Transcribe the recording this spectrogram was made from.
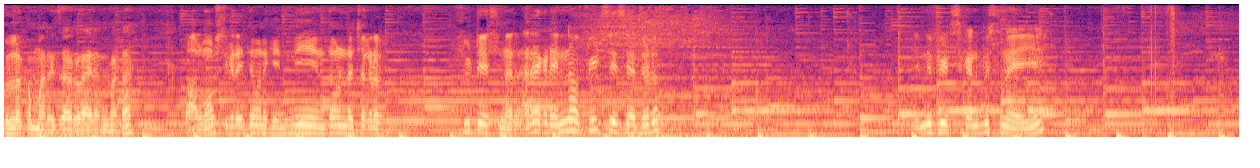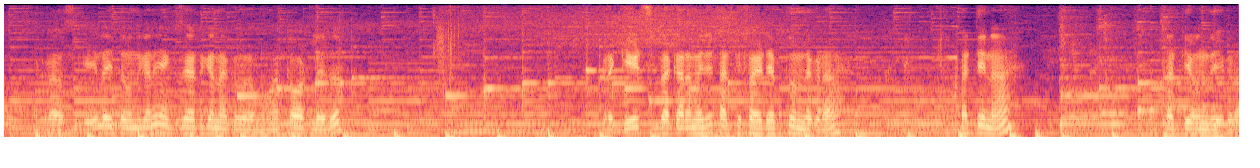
గుల్లకమ్మ రిజర్వాయర్ అనమాట సో ఆల్మోస్ట్ ఇక్కడైతే మనకి ఎన్ని ఎంత ఉండొచ్చు అక్కడ? ఫీట్ వేస్తున్నారు. అరే అక్కడ ఎన్నో ఫీట్స్ వేసారు చూడు. ఎన్ని ఫీట్స్ కనిపిస్తున్నాయి అక్కడ స్కేల్ అయితే ఉంది కానీ ఎగ్జాక్ట్గా నాకు మార్క్ అవ్వట్లేదు. ఇక్కడ గేట్స్ ప్రకారం అయితే థర్టీ ఫైవ్ డెప్త్ ఉంది అక్కడ. థర్టీనా థర్టీ ఉంది ఇక్కడ.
